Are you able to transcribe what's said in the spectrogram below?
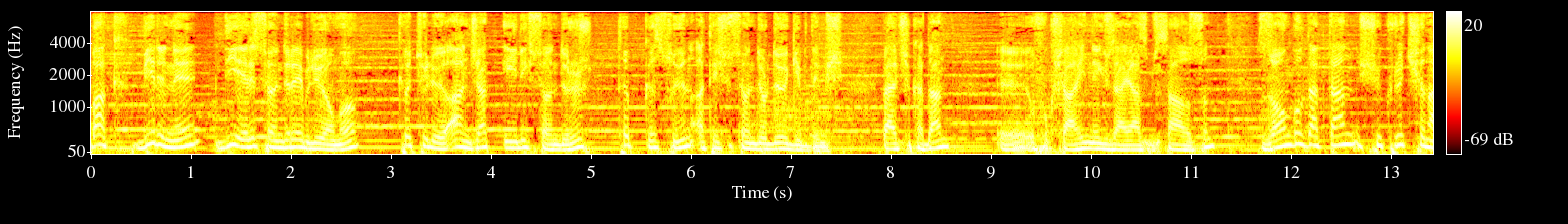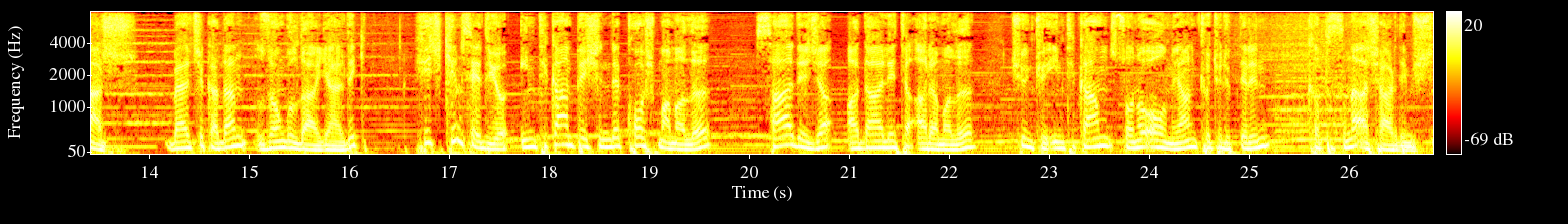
bak birini diğeri söndürebiliyor mu? Kötülüğü ancak iyilik söndürür. Tıpkı suyun ateşi söndürdüğü gibi demiş. Belçika'dan e, Ufuk Şahin ne güzel yazmış sağ olsun. Zonguldak'tan Şükrü Çınar. Belçika'dan Zonguldak'a geldik. Hiç kimse diyor intikam peşinde koşmamalı. Sadece adaleti aramalı. Çünkü intikam sonu olmayan kötülüklerin kapısını açar demiş.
